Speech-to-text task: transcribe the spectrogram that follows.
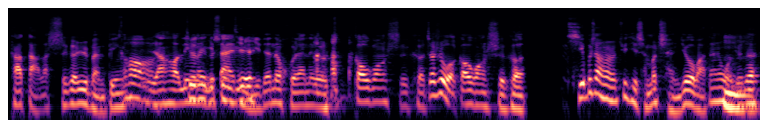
他打了十个日本兵，哦然后拎了一袋米的那回来那个高光时刻，这是我高光时刻，提不上说具体什么成就吧，但是我觉得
